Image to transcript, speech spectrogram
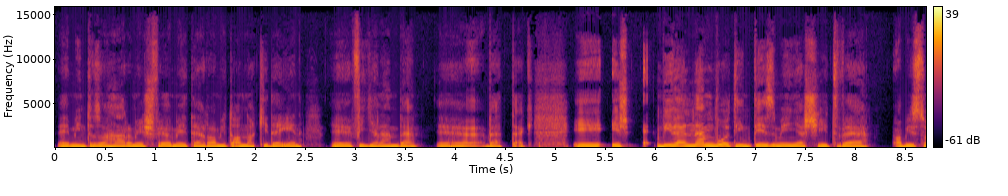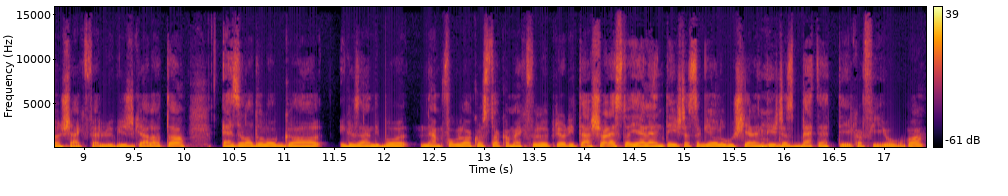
mint az a három és fél méter, amit annak idején figyelembe vettek. És mivel nem volt intézményesítve a biztonság felülvizsgálata. Ezzel a dologgal igazándiból nem foglalkoztak a megfelelő prioritással. Ezt a jelentést, ezt a geológus jelentést, ezt betették a fiókba.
